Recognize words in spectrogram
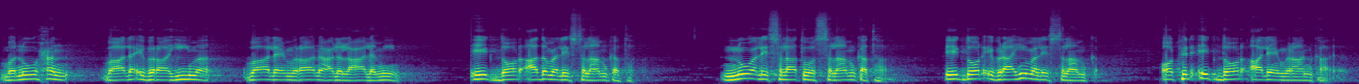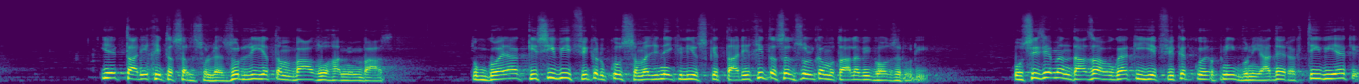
منوحن والا ابراہیم و عمران العالمین۔ ایک دور آدم علیہ السلام کا تھا نو علیہ السلاۃ والسلام کا تھا، ایک دور ابراہیم علیہ السلام کا، اور پھر ایک دور آل عمران کا۔ ہے یہ ایک تاریخی تسلسل ہے ضروریتم بعض و حام بعض۔ تو گویا کسی بھی فکر کو سمجھنے کے لیے اس کے تاریخی تسلسل کا مطالعہ بھی بہت ضروری ہے۔ اسی سے میں اندازہ ہوگا کہ یہ فکر کوئی اپنی بنیادیں رکھتی بھی ہے کہ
